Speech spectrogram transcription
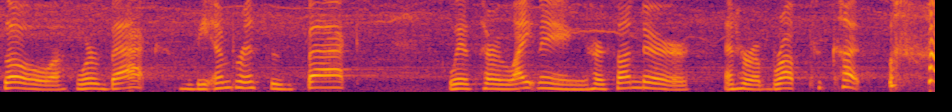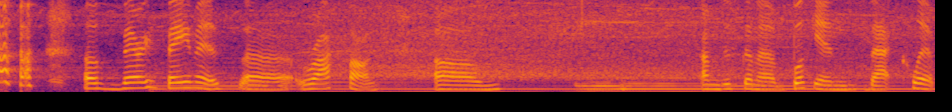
So we're back. The Empress is back with her lightning, her thunder, and her abrupt cuts of very famous uh, rock songs. Um, I'm just gonna bookend that clip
